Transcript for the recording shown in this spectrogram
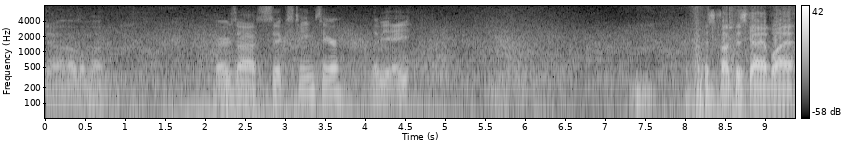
Yeah, that was on the. There's uh six teams here, maybe eight. Let's fuck this guy up, Wyatt.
